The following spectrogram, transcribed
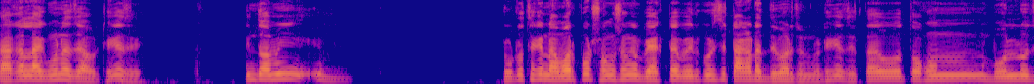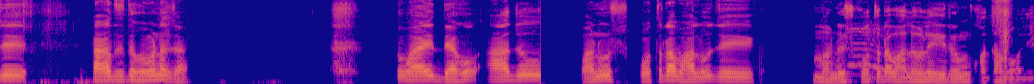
টাকা লাগবে না, যাও। ঠিক আছে? কিন্তু আমি টোটো থেকে নামার পর সঙ্গে সঙ্গে ব্যাগটা বের করেছি টাকাটা দেওয়ার জন্য, ঠিক আছে? তা ও তখন বলল যে, টাকা দিতে হবে না, যা। তো ভাই দেখো, আজও মানুষ কতটা ভালো যে মানুষ কতটা ভালো হলে এরকম কথা বলে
